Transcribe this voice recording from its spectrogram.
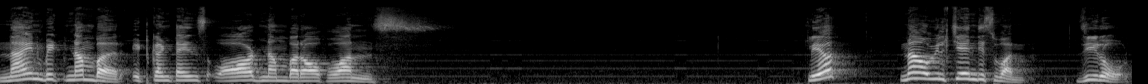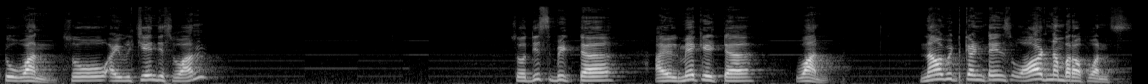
9 bit number, it contains odd number of ones. Clear? Now we will change this one 0 to 1. So I will change this one. So this bit uh, I will make it uh, 1. Now it contains odd number of ones.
